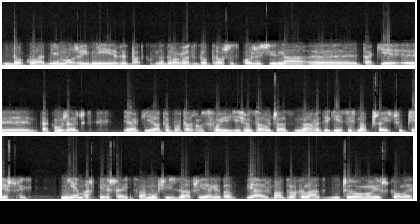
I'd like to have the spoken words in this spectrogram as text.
Dokładnie, może i mniej wypadków na drogach, tylko proszę spojrzeć na e, takie, taką rzecz, jak ja to powtarzam swoje dzieciom cały czas, nawet jak jesteś na przejściu pieszych, nie masz pierwszeństwa, musisz zawsze, jak ja już mam trochę lat, uczyłem mnie w szkole,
